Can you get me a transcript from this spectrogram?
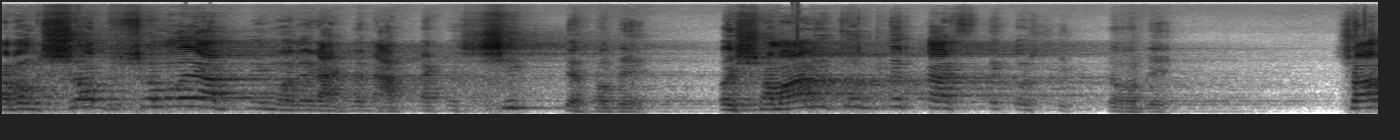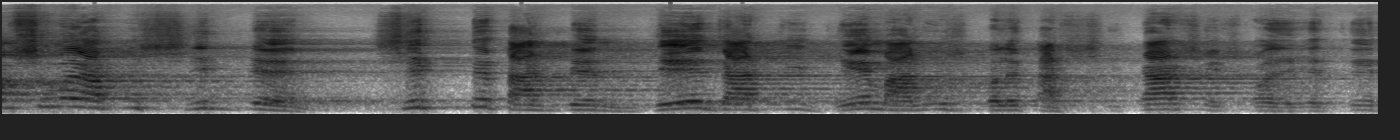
এবং সব সময় আপনি মনে রাখবেন, আপনাকে শিখতে হবে। ওই সমালোচকদের কাছ থেকেও শিখতে হবে। সব সময় আপনি শিখবেন, শিখতে থাকবেন যে জাতি, যে মানুষ বলে তার শিকার শেষ হয়ে গেছে।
